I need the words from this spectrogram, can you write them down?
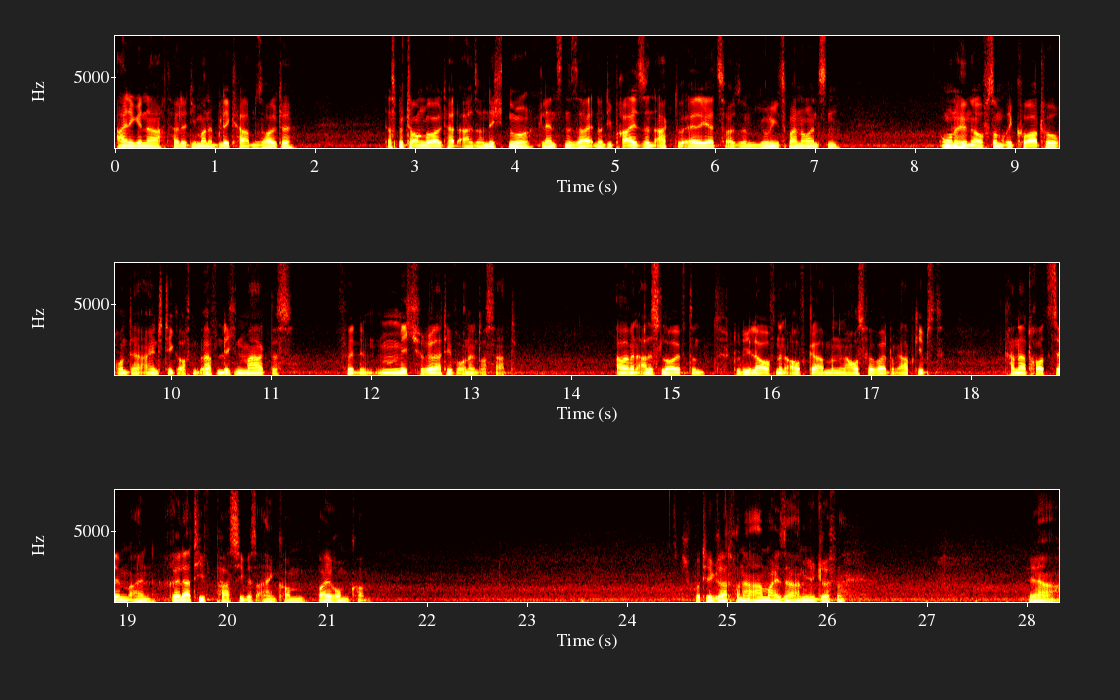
einige Nachteile, die man im Blick haben sollte. Das Betongold hat also nicht nur glänzende Seiten und die Preise sind aktuell jetzt, also im Juni 2019, ohnehin auf so einem Rekordhoch und der Einstieg auf dem öffentlichen Markt ist für mich relativ uninteressant. Aber wenn alles läuft und du die laufenden Aufgaben an der Hausverwaltung abgibst, kann da trotzdem ein relativ passives Einkommen bei rumkommen. Ich wurde hier gerade von einer Ameise angegriffen. Ja,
